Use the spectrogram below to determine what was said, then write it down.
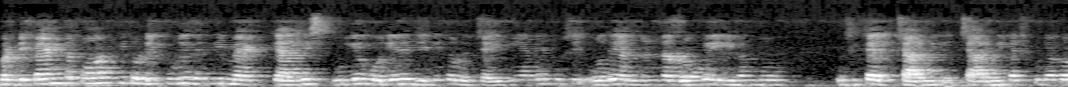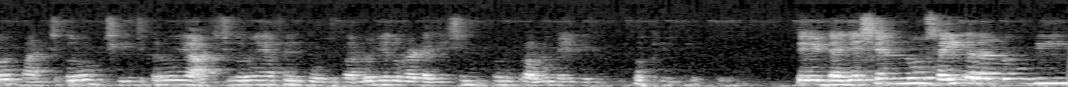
ਬਟ ਡਿਪੈਂਡ ਅਪਨ ਕਿ ਤੁਹਾਡੀ ਪੂਰੇ ਦਿਨ ਦੀ ਮੈਟ ਕੈਲਰੀਜ਼ ਪੂਰੀਆਂ ਹੋ ਰਹੀਆਂ ਨੇ ਜਿੰਨੀ ਤੁਹਾਨੂੰ ਚਾਹੀਦੀਆਂ ਨੇ ਤੁਸੀਂ ਉਹਦੇ ਅੰਦਰ ਅੰਦਰ ਰਹੋਗੇ ਈਵਨ ਦੋ ਤੁਸੀਂ ਚਾਹੇ ਚਾਰ ਮਹੀਨੇ ਚਾਰ ਮਹੀਨਿਆਂ 'ਚ ਪੂਰਾ ਕਰੋ ਪੰਜ 'ਚ ਕਰੋ ਛੇ 'ਚ ਕਰੋ ਜਾਂ ਅੱਠ 'ਚ ਕਰੋ ਜਾਂ ਫਿਰ ਦੋ 'ਚ ਕਰ ਲਓ ਜੇ ਤੁਹਾਡਾ ਡਾਈਜੈਸ਼ਨ ਤੁਹਾਨੂੰ ਪ੍ਰੋਬਲਮ ਨਹੀਂ ਦੇ ਓਕੇ ਤੇ ਡਾਈਜੈਸ਼ਨ ਨੂੰ ਸਹੀ ਕਰਨ ਨੂੰ ਵੀ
